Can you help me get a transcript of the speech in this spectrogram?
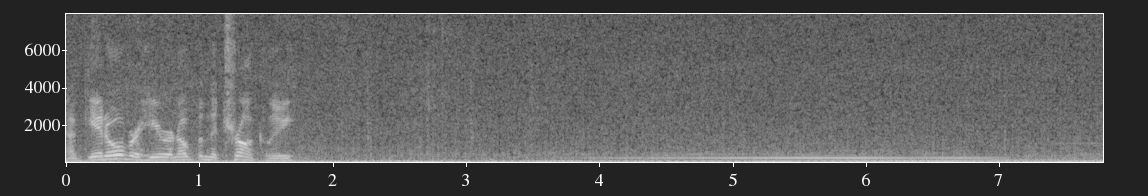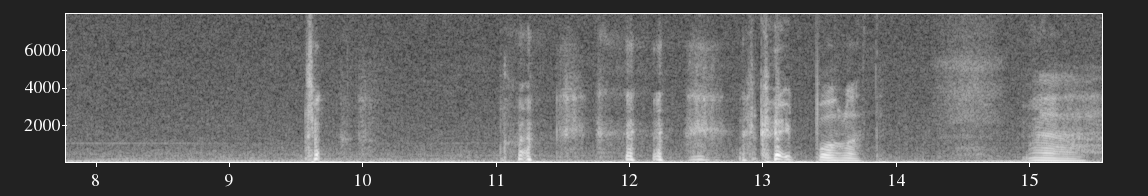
Now get over here and open the trunk, Lee. Takový pohled. Ah.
